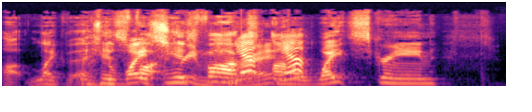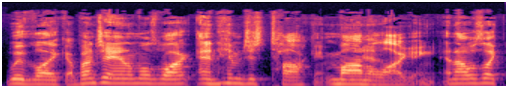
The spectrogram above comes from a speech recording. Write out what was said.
uh, like was his the white fo- his screen one, fox right? on Yep. a white screen with like a bunch of animals walk and him just talking, monologuing, and I was like,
